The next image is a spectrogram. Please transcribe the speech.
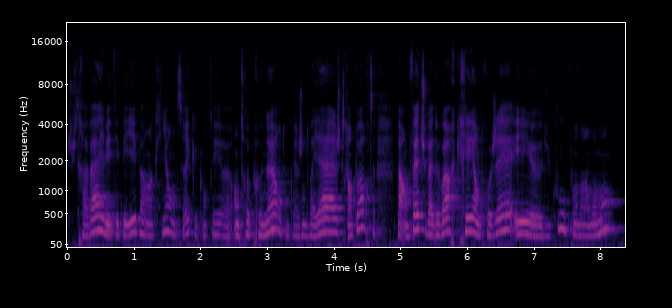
tu travailles, mais tu es payé par un client. C'est vrai que quand tu es euh, entrepreneur, donc agent de voyage, n'importe, bah, en fait, tu vas devoir créer un projet et du coup, pendant un moment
